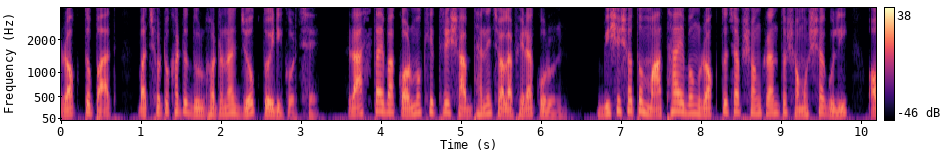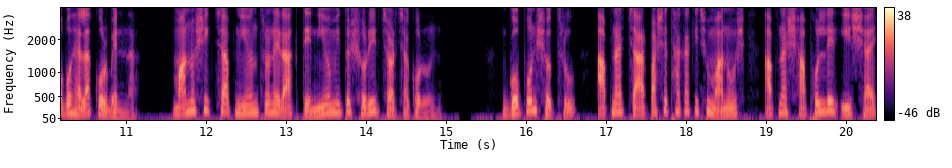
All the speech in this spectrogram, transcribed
রক্তপাত বা ছোটখাটো দুর্ঘটনার যোগ তৈরি করছে। রাস্তায় বা কর্মক্ষেত্রে সাবধানে চলাফেরা করুন। বিশেষত মাথা এবং রক্তচাপ সংক্রান্ত সমস্যাগুলি অবহেলা করবেন না। মানসিক চাপ নিয়ন্ত্রণে রাখতে নিয়মিত শরীর চর্চা করুন। গোপন শত্রু, আপনার চারপাশে থাকা কিছু মানুষ আপনার সাফল্যের ঈর্ষায়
